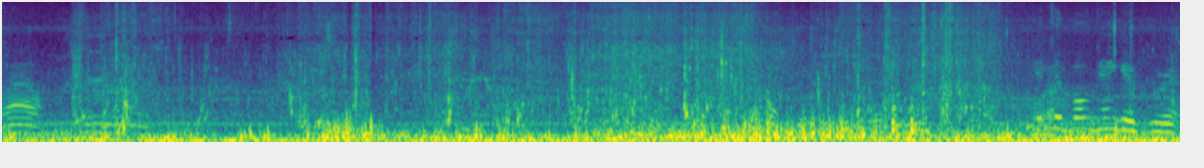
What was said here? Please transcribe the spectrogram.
Wow. Get the Boga Grip.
